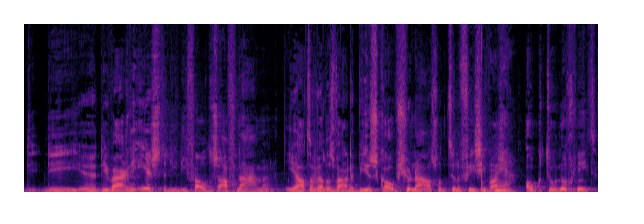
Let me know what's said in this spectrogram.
die, die, eh, die waren de eerste die die foto's afnamen. Je had dan weliswaar de bioscoopjournaals. Want televisie was Oh ja. er ook toen nog niet.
